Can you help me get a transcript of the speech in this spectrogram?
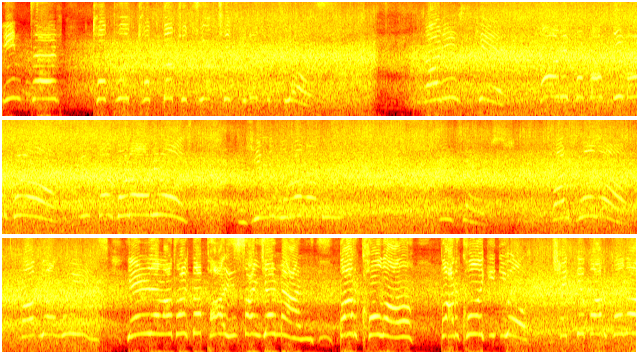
Inter topu topta tutuyor, çizgide tutuyor. Zalewski harika pas Di Marco'ya. Inter golü arıyor. Şimdi vuramadı. Barcola. Fabian Ruiz. Yeniden atakta Paris Saint Germain. Barcola. Barcola gidiyor. Çekti Barcola.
